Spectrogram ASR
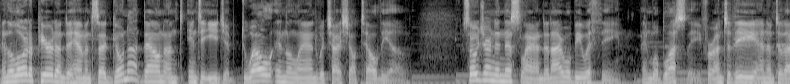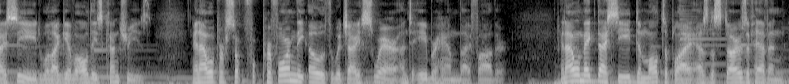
And the Lord appeared unto him and said, Go not down into Egypt, dwell in the land which I shall tell thee of. Sojourn in this land, and I will be with thee and will bless thee. For unto thee and unto thy seed will I give all these countries, and I will perform the oath which I swear unto Abraham thy father. And I will make thy seed to multiply as the stars of heaven,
